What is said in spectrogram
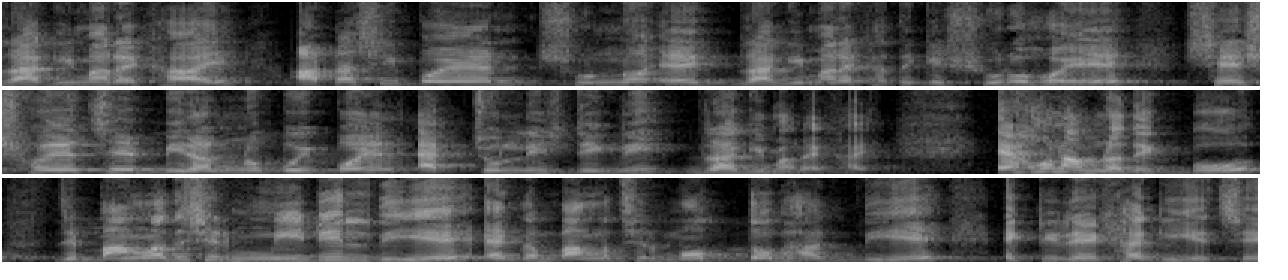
দ্রাগিমা রেখায় আটাশি পয়েন্ট শূন্য এক দ্রাগিমা রেখা থেকে শুরু হয়ে শেষ হয়েছে বিরানব্বই পয়েন্ট একচল্লিশ ডিগ্রি দ্রাগিমা রেখায়। এখন আমরা দেখব যে বাংলাদেশের মিডিল দিয়ে, একদম বাংলাদেশের মধ্যভাগ দিয়ে একটি রেখা গিয়েছে।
